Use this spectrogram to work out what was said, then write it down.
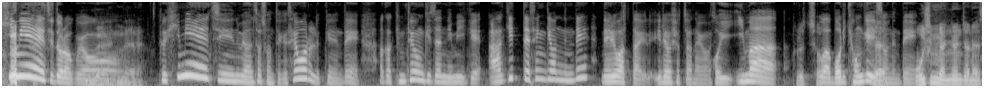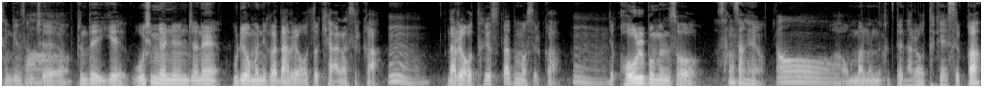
희미해지더라고요. 네, 네. 그 희미해지면서 전 되게 세월을 느끼는데 아까 김태훈 기자님이 이게 아기 때 생겼는데 내려왔다 이러셨잖아요. 거의 이마와 그렇죠. 머리 경계에 네. 있었는데 50몇 년 전에 생긴 와. 상처예요. 그런데 이게 50몇 년 전에 우리 어머니가 나를 어떻게 안았을까? 음, 나를 어떻게 쓰다듬었을까? 음, 이제 거울 보면서 상상해요. 아, 어, 엄마는 그때 나를 어떻게 했을까?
